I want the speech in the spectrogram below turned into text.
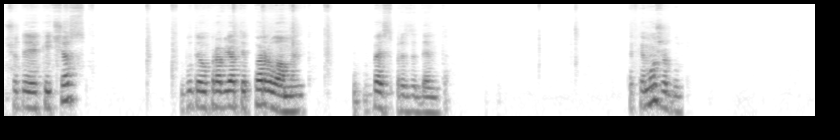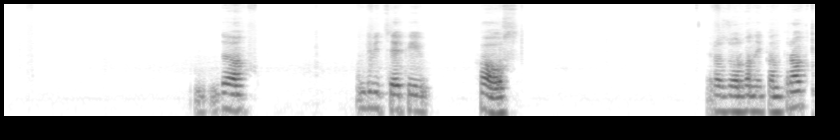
Що деякий час буде управляти парламент без президента? Таке може бути? Да. Дивіться, який хаос. Розорваний контракт.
